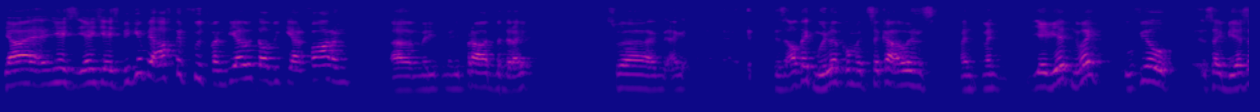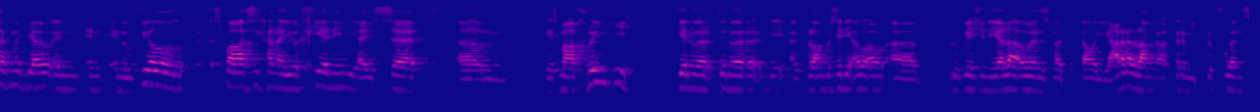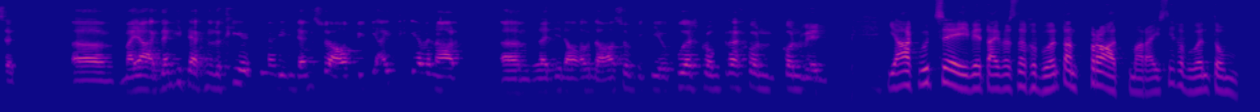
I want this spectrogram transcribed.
Ja, jy's jy's jy's bietjie op die agtervoet want die ou het al bietjie ervaring uh met die met die praatbedryf. So ek, ek dis altyd moeilik om met sulke ouens want want jy weet nooit hoeveel is hy besig met jou en en en hoeveel spasie gaan hy jou gee nie. Hy's 'n uh, um, jy's maar 'n groentjie teenoor teenoor die ek wil amper sê die ou uh professionele ouens wat al jare lank agter 'n mikrofoon sit. Ehm um, maar ja, ek dink die tegnologie het nou die ding so half bietjie uitgeëwenaar ehm um, dat jy dalk daar so 'n bietjie jou voorsprong terug kon kon wen. Ja, ek moet sê, jy weet hy was nou gewoond aan praat, maar hy's nie gewoond om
